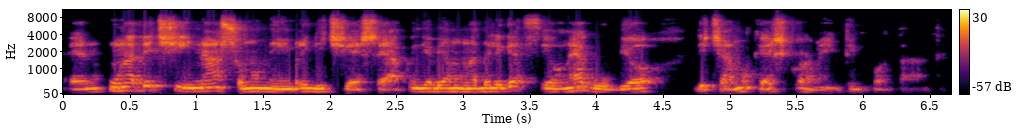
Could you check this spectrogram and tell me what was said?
eh, una decina sono membri di CSA, quindi abbiamo una delegazione a Gubbio, diciamo che è sicuramente importante.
